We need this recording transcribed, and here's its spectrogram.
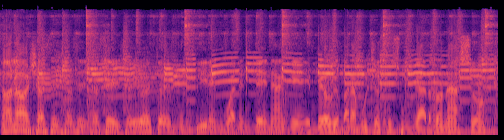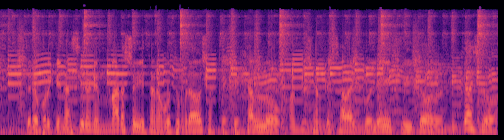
No, no, ya sé, ya sé, ya sé. Yo digo esto de cumplir en cuarentena, que veo que para muchos es un garronazo, pero porque nacieron en marzo y están acostumbrados a festejarlo cuando ya empezaba el colegio y todo. En mi caso,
